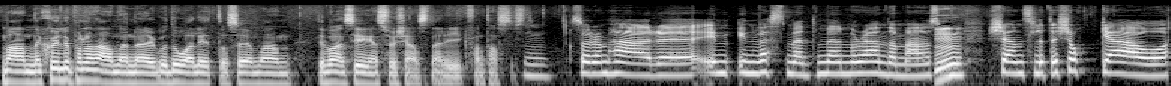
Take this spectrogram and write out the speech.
man skyller på någon annan när det går dåligt och säger man det var ens egen förtjänst när det gick fantastiskt. Mm. Så de här eh, investment memorandumen som mm. känns lite tjocka och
